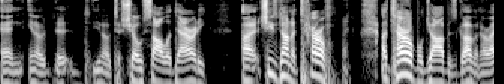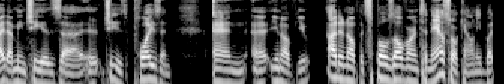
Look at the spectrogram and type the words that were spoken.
and you know, uh, you know, to show solidarity uh, she's done a terrible, a terrible job as governor, right? I mean, she is uh, she is poison, and uh, you know, if you, I don't know if it spills over into Nassau County, but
